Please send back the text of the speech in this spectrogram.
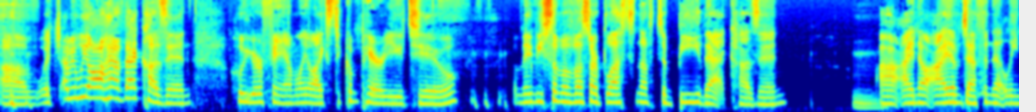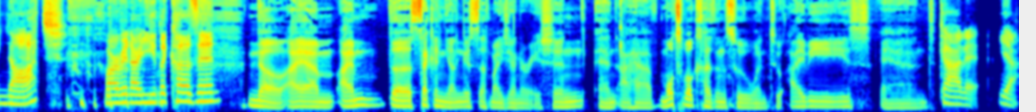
Um, which I mean, we all have that cousin who your family likes to compare you to. Maybe some of us are blessed enough to be that cousin. Mm. Uh, I know I am definitely not. Marvin, are you the cousin? No, I am. I'm the second youngest of my generation, and I have multiple cousins who went to Ivies, and Got it. Yeah.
